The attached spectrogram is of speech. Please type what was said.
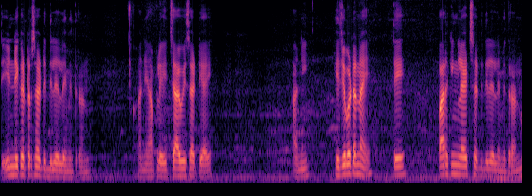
ते इंडिकेटरसाठी दिलेलं आहे मित्रांनो. आणि आपले चावीसाठी आहे. आणि हे जे बटन आहे ते पार्किंग लाईटसाठी दिलेलं आहे मित्रांनो.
